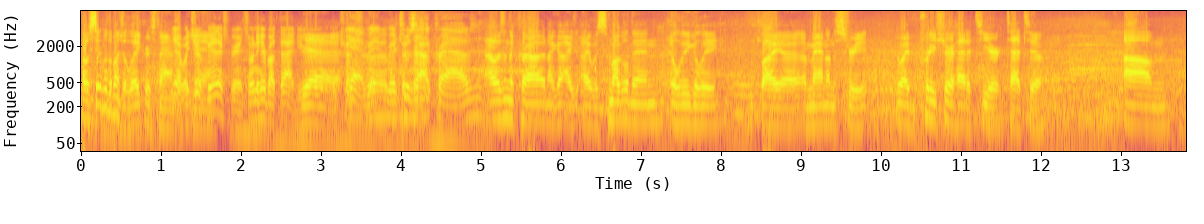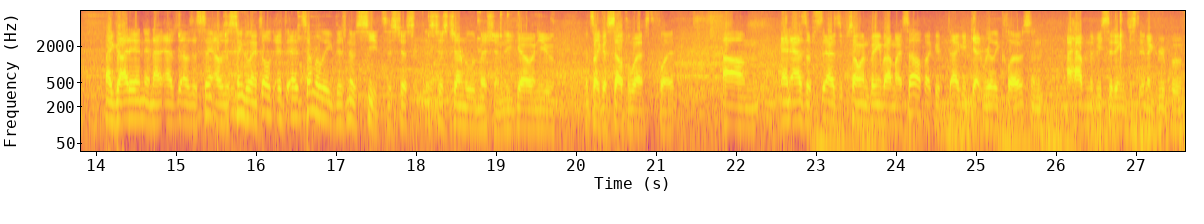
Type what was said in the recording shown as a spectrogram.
I was sitting with a bunch of Lakers fans. Yeah, what's your game. fan experience? I want to hear about that. You're Yeah. entrenched Yeah, in the- Rich the was in crowd. the crowd. I was in the crowd and I got I, I was smuggled in illegally by a, a man on the street who I'm pretty sure had a tear tattoo. Um, I got in and I, I was, I was a sing- I was a single. It's all, at, at summer league. There's no seats. It's just it's just general admission. You go and you. It's like a Southwest flight. Um, and as of as of someone being by myself, I could I could get really close, and I happened to be sitting just in a group of.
